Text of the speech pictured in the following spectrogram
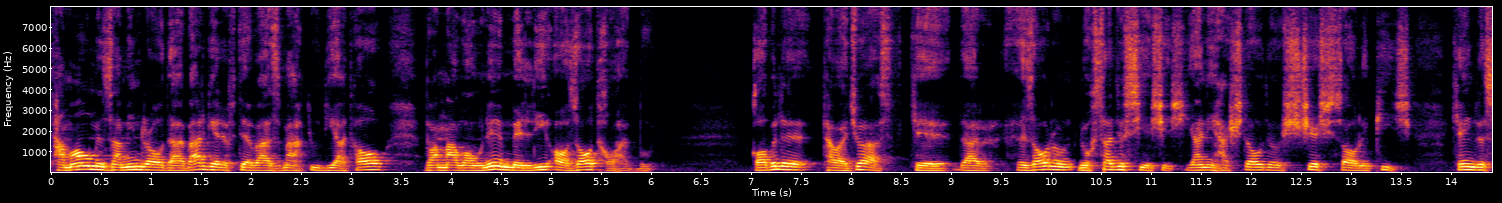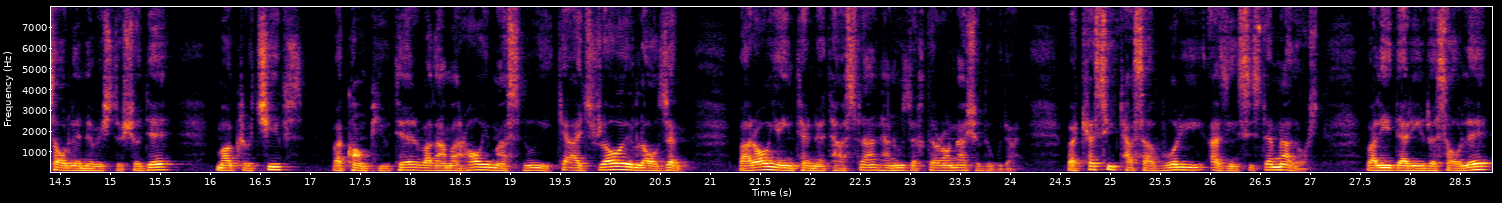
تمام زمین را در بر گرفته و از محدودیت ها و موانع ملی آزاد خواهد بود. قابل توجه است که در 1936 یعنی 86 سال پیش که این رساله نوشته شده ماکروچیپس و کامپیوتر و قمرهای مصنوعی که اجرای لازم برای اینترنت هستند هنوز اختراع نشده بودند و کسی تصوری از این سیستم نداشت. ولی در این رساله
